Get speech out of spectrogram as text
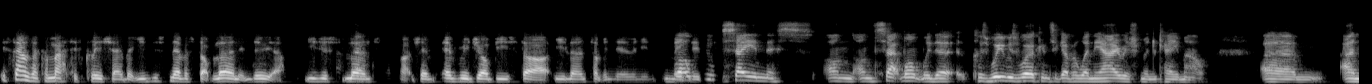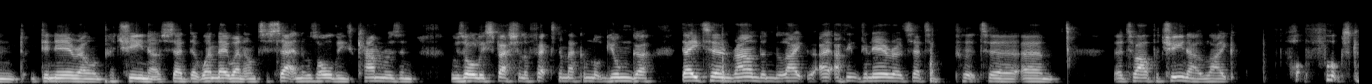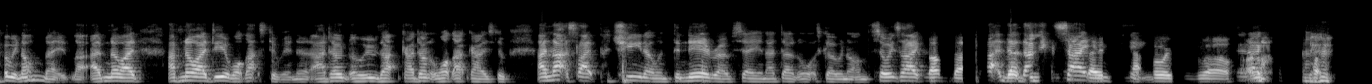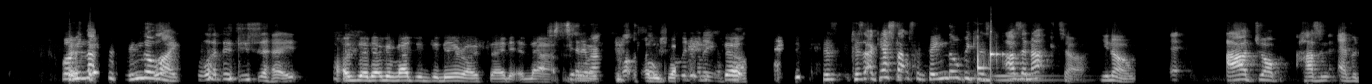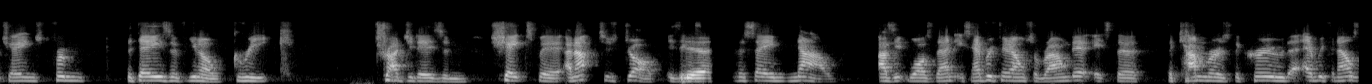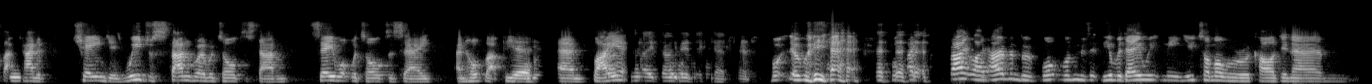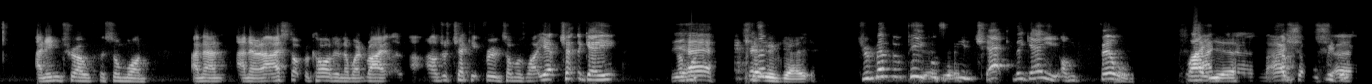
it sounds like a massive cliche, but you just never stop learning, do you? You just learn so much. Every job you start, you learn something new, and you well new. we were saying this on on set weren't we that because we was working together when the Irishman came out um, and De Niro and Pacino said that when they went onto set and there was all these cameras and there was all these special effects to make them look younger, they turned round and like I, I think De Niro said to to um, uh, to Al Pacino like. What the fuck's going on, mate? Like, I've no, I, I've no idea what that's doing, and I don't know who that, I don't know what that guy's doing, and that's like Pacino and De Niro saying, "I don't know what's going on." So it's like love that. that, that, that exciting that voice as well. You I, know? love- Well, I mean, that's the thing, though. Like, What did you say? I said I can imagine De Niro saying it in that. Just turn around, voice. What the fuck's on here? Because I guess that's the thing, though. Because as an actor, you know, eh, our job hasn't ever changed from the days of you know Greek tragedies and Shakespeare. An actor's job is Yeah. the same now as it was then. It's everything else around it. It's the the cameras, the crew, the everything else that kind of changes. We just stand where we're told to stand, say what we're told to say, and hope that people um, buy it. Right, don't be a dickhead. But yeah, but like, right, like I remember what when was it the other day? We, me and you, Tom, were recording um, an intro for someone, and then and then I stopped recording. and I went right. I'll just check it through. And someone was like, "Yeah, check the gate." Yeah, Check the gate. Do you remember people saying "check the gate" on film? Like, Yeah. um, I shot um,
